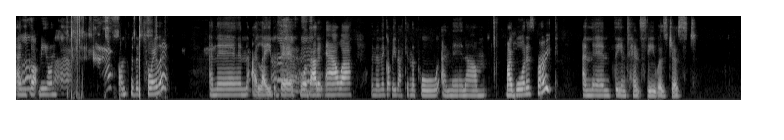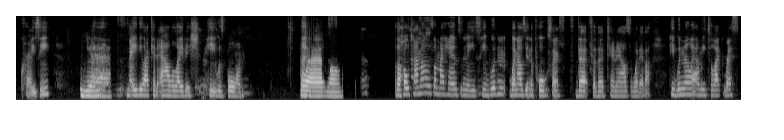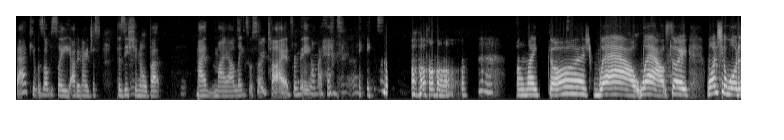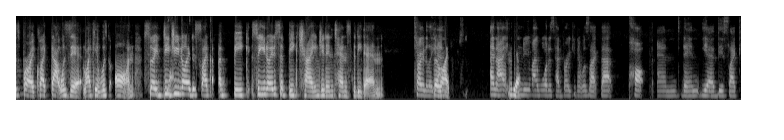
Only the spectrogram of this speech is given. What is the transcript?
and got me on onto the toilet, and then I laboured there for about an hour, and then they got me back in the pool, and then um, my waters broke, and then the intensity was just crazy. Yeah. Maybe like an hour later, he was born. And Wow. The whole time I was on my hands and knees, he wouldn't, when I was in the pool, so that for the 10 hours or whatever, he wouldn't allow me to like rest back. It was obviously, I don't know, just positional, but my, my uh, legs were so tired from being on my hands and knees. Oh, oh my gosh. Wow. Wow. So once your waters broke, like that was it. Like it was on. So did you notice like a big, so you notice a big change in intensity then? Totally. So and, like, and I Yeah. knew my waters had broken. It was like that pop. And then, yeah, this like,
